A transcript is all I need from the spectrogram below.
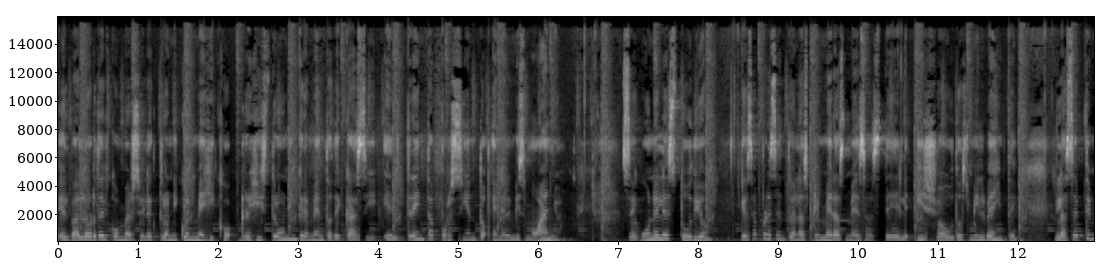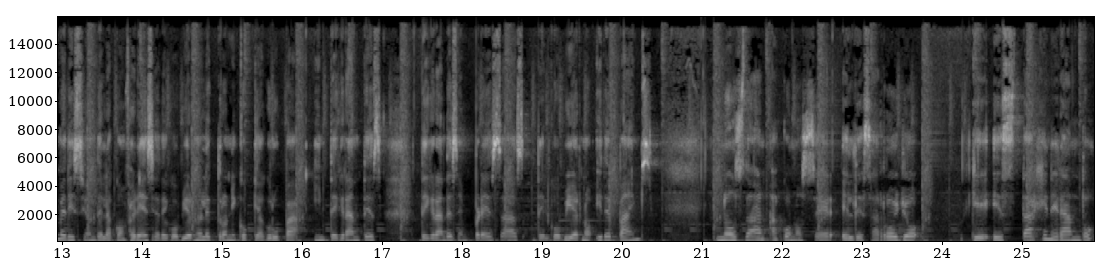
el valor del comercio electrónico en México registró un incremento de casi el 30% en el mismo año. Según el estudio, que se presentó en las primeras mesas del eShow 2020, la séptima edición de la conferencia de gobierno electrónico que agrupa integrantes de grandes empresas, del gobierno y de PIMES, nos dan a conocer el desarrollo que está generando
